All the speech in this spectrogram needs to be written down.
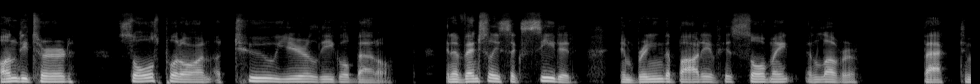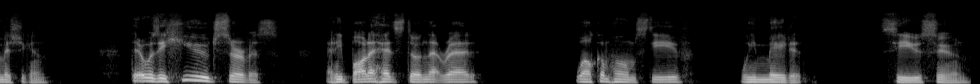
Undeterred, Soules put on a two year legal battle and eventually succeeded in bringing the body of his soulmate and lover back to Michigan. There was a huge service, and he bought a headstone that read, Welcome home, Steve. We made it. See you soon.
